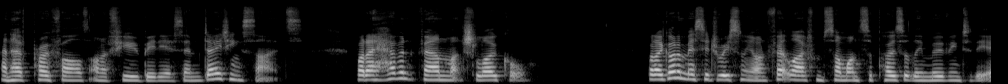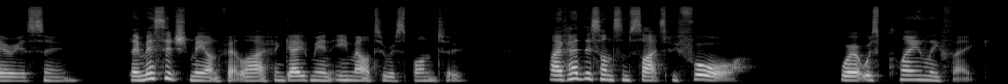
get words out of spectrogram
and have profiles on a few BDSM dating sites but I haven't found much local. But I got a message recently on FetLife from someone supposedly moving to the area soon. They messaged me on FetLife and gave me an email to respond to. I've had this on some sites before where it was plainly fake,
